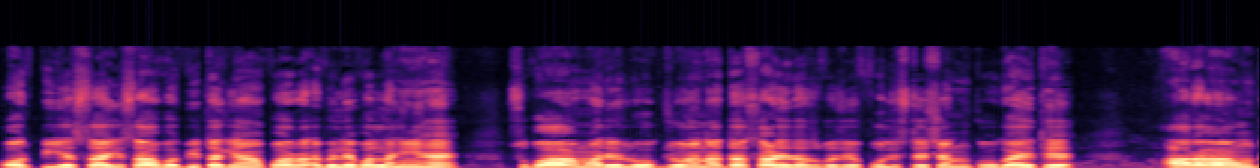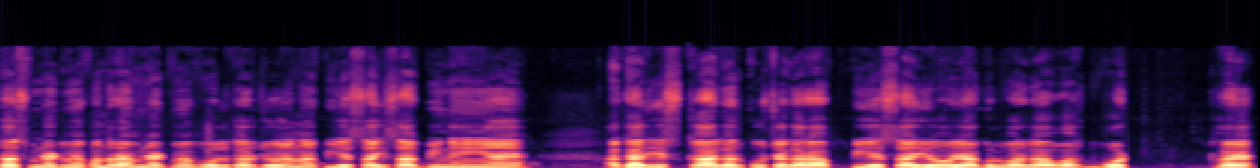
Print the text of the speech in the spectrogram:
और पीएसआई साहब अभी तक यहाँ पर अवेलेबल नहीं हैं। सुबह हमारे लोग जो है ना दस, साढ़े दस बजे पुलिस स्टेशन को गए थे। आ रहा हूँ दस मिनट में, पंद्रह मिनट में बोलकर जो है ना पीएसआई साहब भी नहीं आए। अगर इसका अगर कुछ अगर आप पीएसआई हो या गुलबर्गा वक्त बोर्ड है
